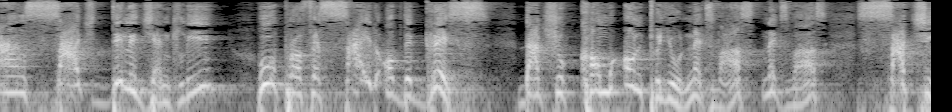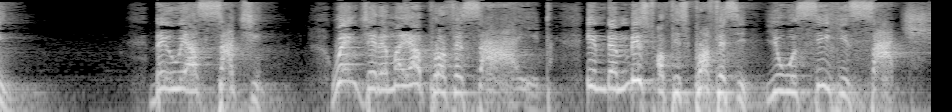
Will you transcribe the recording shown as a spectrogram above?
and searched diligently who prophesied of the grace that should come unto you. Next verse, next verse. Searching. They were searching. When Jeremiah prophesied, in the midst of his prophecy, you will see his search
